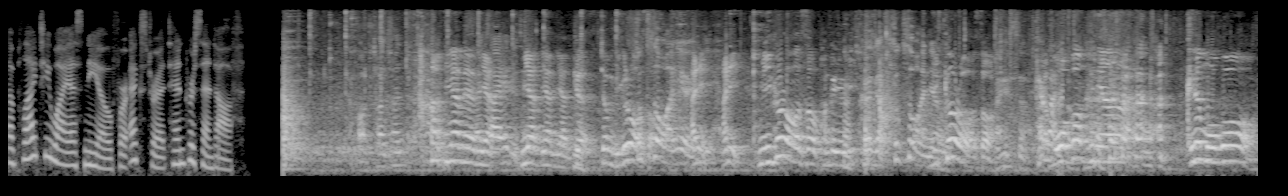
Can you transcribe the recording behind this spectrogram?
Apply TYS Neo for extra 10% off. 어, 천천히. 미안 미안 잘 미안 해주세요. 미안 미안 미안 그 좀 미끄러워서 숙소 아니에요, 아니 여기. 아니 미끄러워서 방금 여기 그러니까 숙소 아니야. 미끄러워서 알겠어. 그냥 먹어 그냥 그냥 먹어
